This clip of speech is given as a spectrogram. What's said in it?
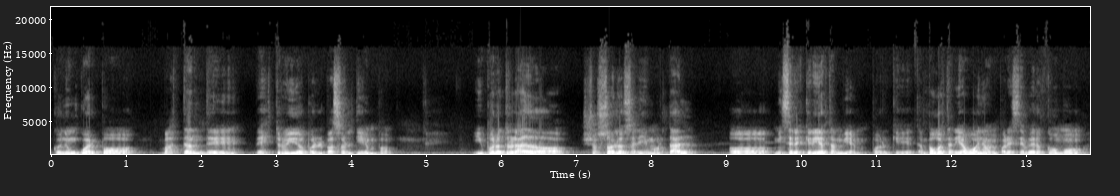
con un cuerpo bastante destruido por el paso del tiempo. Y por otro lado, ¿yo solo sería inmortal? ¿O mis seres queridos también? Porque tampoco estaría bueno, me parece, ver cómo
